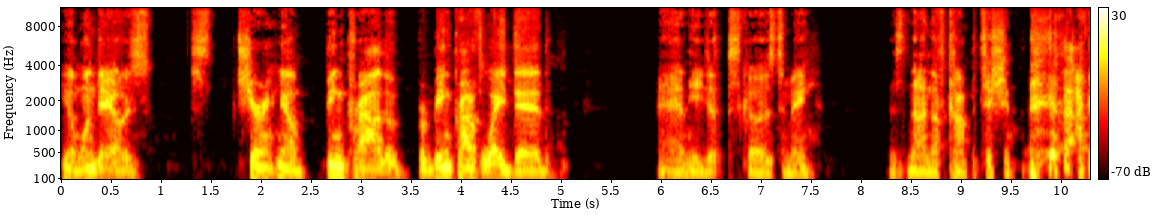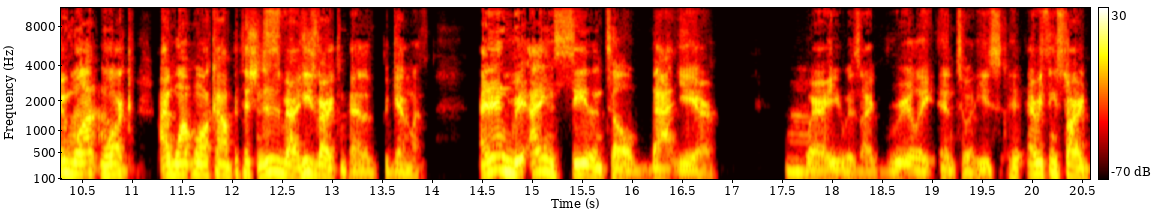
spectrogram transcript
you know, one day I was just cheering, you know, being proud of for being proud of what he did. And he just goes to me, there's not enough competition. I want more I want more competition. This is very he's very competitive to begin with. I didn't re- I didn't see it until that year Wow. where he was like really into it. He's everything started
